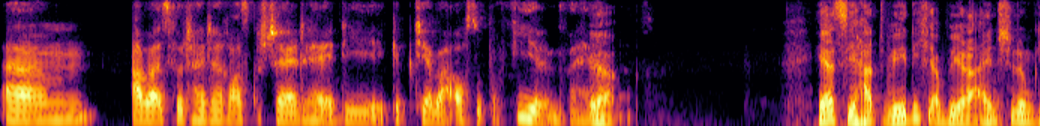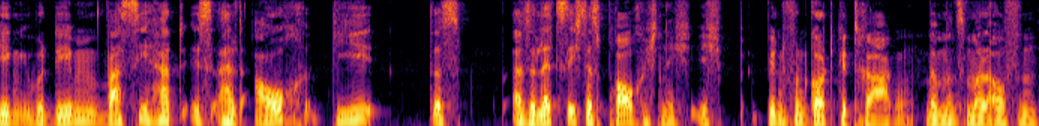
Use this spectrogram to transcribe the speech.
Ähm, aber es wird halt herausgestellt, hey, die gibt hier aber auch super viel im Verhältnis. Ja. Ja, sie hat wenig, aber ihre Einstellung gegenüber dem, was sie hat, ist halt auch die, das also letztlich, das brauche ich nicht. Ich bin von Gott getragen, wenn man es mal auf einen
